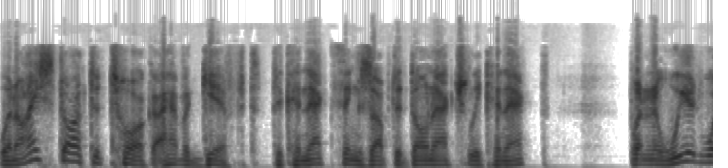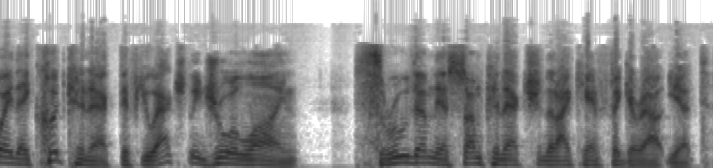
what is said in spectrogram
When I start to talk, I have a gift to connect things up that don't actually connect. But in a weird way, they could connect if you actually drew a line through them, there's some connection that I can't figure out yet.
